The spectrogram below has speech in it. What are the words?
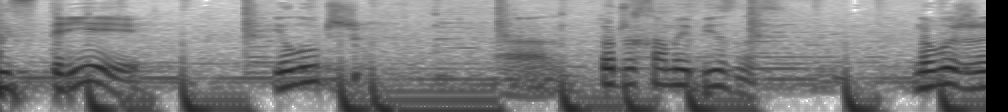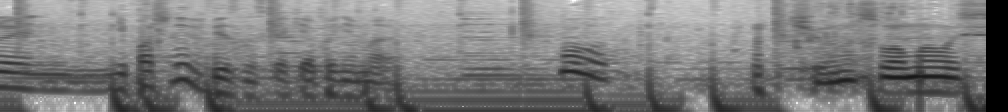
быстрее и лучше. А, тот же самый бизнес. Но вы же не пошли в бизнес, как я понимаю. Ну вот. Что у нас сломалось?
